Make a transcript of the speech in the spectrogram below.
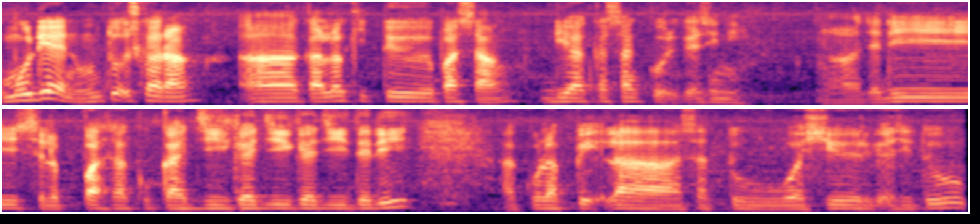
Kemudian untuk sekarang, uh, kalau kita pasang, dia akan sangkut dekat sini. Ha, jadi selepas aku kaji-kaji-kaji tadi Aku lapik lah satu washer dekat situ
